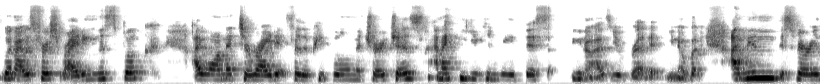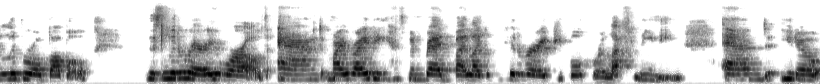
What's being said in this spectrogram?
when I was first writing this book I wanted to write it for the people in the churches and I think you can read this you know as you've read it you know but I'm in this very liberal bubble this literary world and my writing has been read by like literary people who are left leaning and you know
